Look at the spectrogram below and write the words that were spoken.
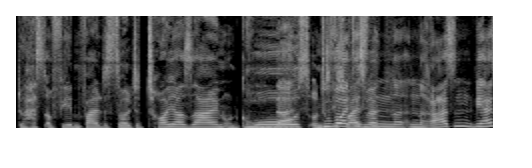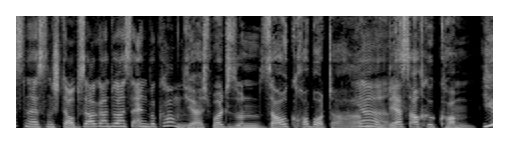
Du hast auf jeden Fall, das sollte teuer sein und groß Na, und du ich weiß wolltest mehr. einen, einen Rasen, wie heißt denn das, einen Staubsauger und du hast einen bekommen. Ja, ich wollte so einen Saugroboter haben. Ja. Der ist auch gekommen. Juhu,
